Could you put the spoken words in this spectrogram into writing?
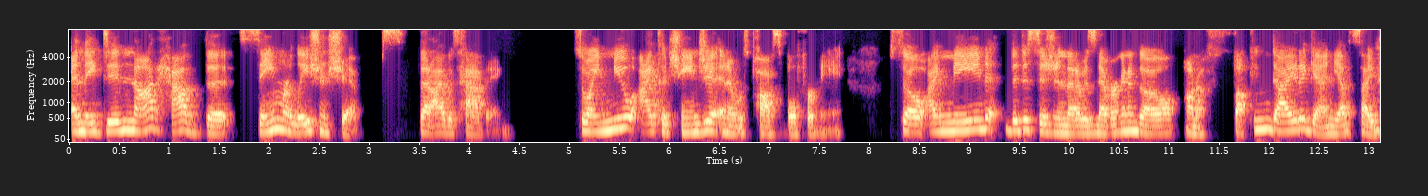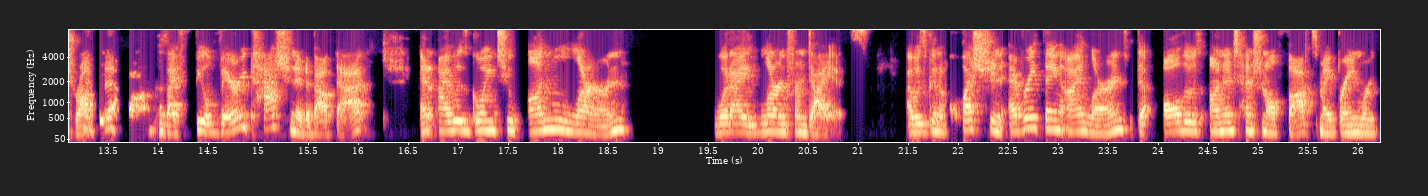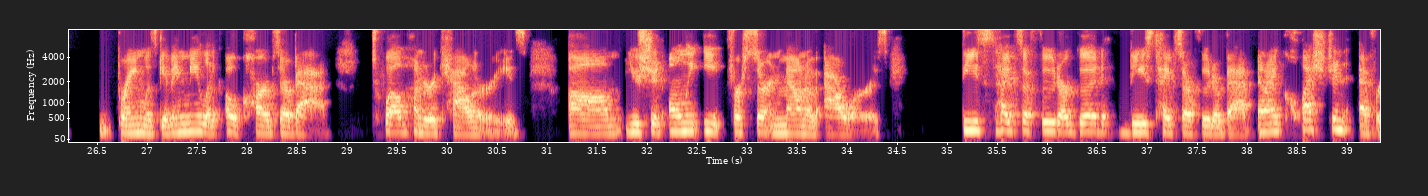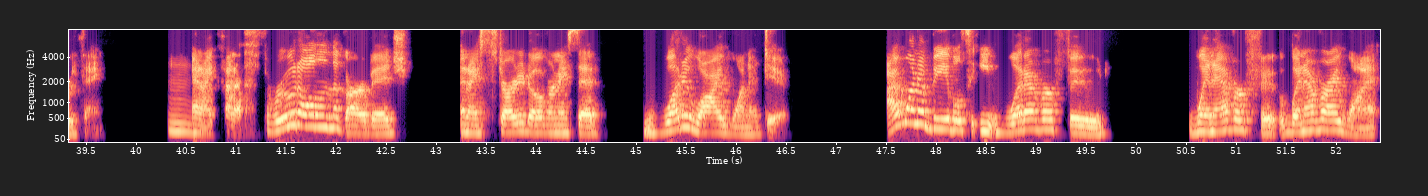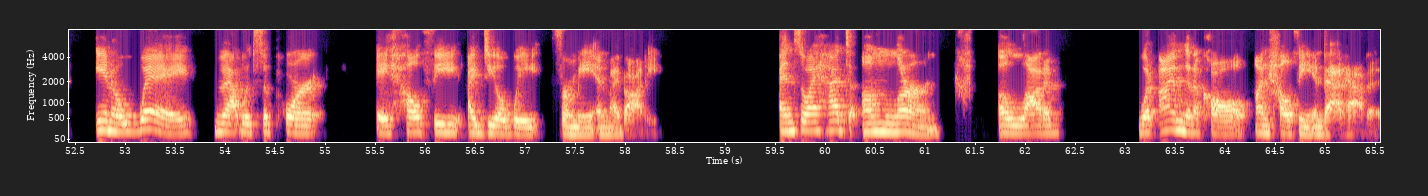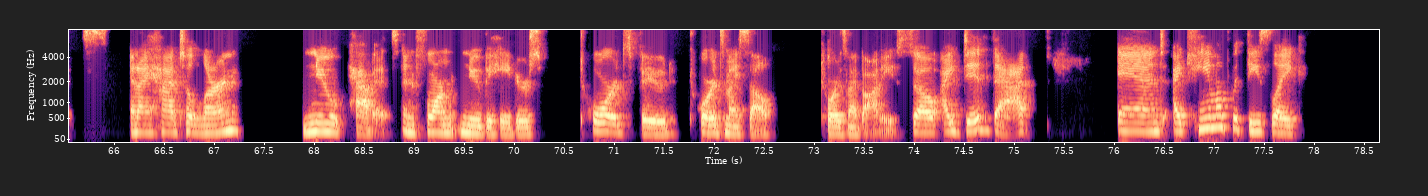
And they did not have the same relationships that I was having. So I knew I could change it and it was possible for me. So I made the decision that I was never going to go on a fucking diet again. Yes, I dropped that bomb because I feel very passionate about that. And I was going to unlearn what I learned from diets. I was going to question everything I learned that all those unintentional thoughts my brain were brain was giving me like oh carbs are bad. 1200 calories. Um, you should only eat for a certain amount of hours. These types of food are good. These types of food are bad. And i question everything. Mm. and i kind of threw it all in the garbage and i started over and i said what do i want to do I want to be able to eat whatever food, whenever food, whenever I want, in a way that would support a healthy, ideal weight for me and my body. And so I had to unlearn a lot of what I'm going to call unhealthy and bad habits. And I had to learn new habits and form new behaviors towards food, towards myself, towards my body. So I did that. And I came up with these like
